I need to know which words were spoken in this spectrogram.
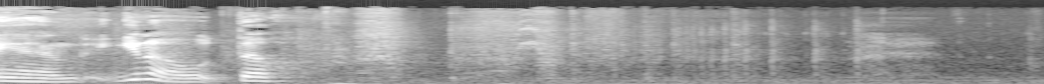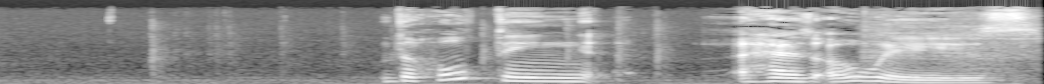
and you know the the whole thing has always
